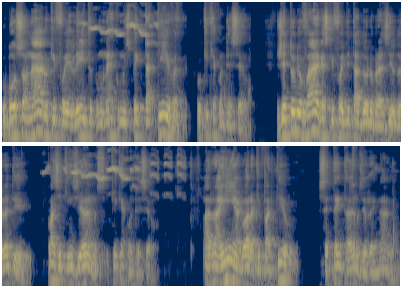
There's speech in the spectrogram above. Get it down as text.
O Bolsonaro, que foi eleito como, né, como expectativa, o que, que aconteceu? Getúlio Vargas, que foi ditador no Brasil durante quase 15 anos, o que, que aconteceu? A rainha, agora que partiu, 70 anos de reinado,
